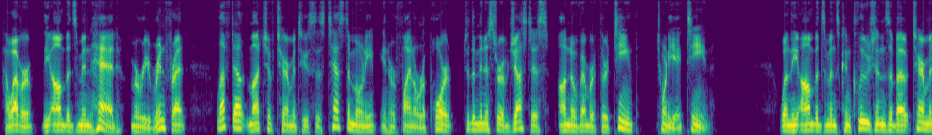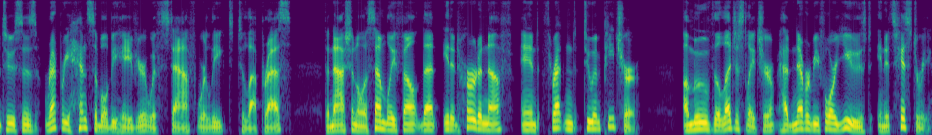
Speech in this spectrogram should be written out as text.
However, the Ombudsman head, Marie Rinfret, left out much of Thermitus's testimony in her final report to the Minister of Justice on November 13, 2018 when the Ombudsman's conclusions about Thermitus's reprehensible behavior with staff were leaked to La Presse, The National Assembly felt that it had heard enough and threatened to impeach her, a move the legislature had never before used in its history.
